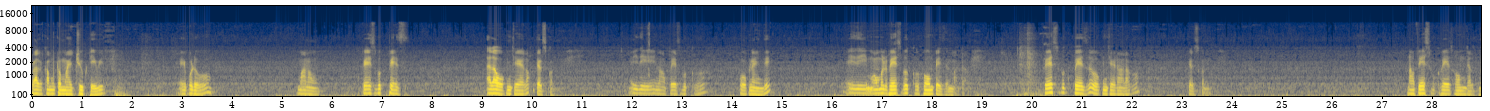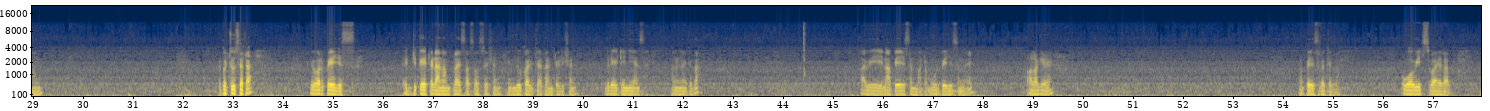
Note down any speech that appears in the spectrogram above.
Welcome to my tube TV ఇప్పుడు మనం Facebook page ఎలా ఓపెన్ చేయాలో తెలుసుకుందాం. ఇది నా ఫేస్బుక్ ఓపెన్ అయింది. ఇది మామూలు ఫేస్బుక్ హోమ్ పేజ్ అనమాట ఫేస్బుక్ పేజ్ ఓపెన్ చేయడం ఎలాగో తెలుసుకుందాం. నా ఫేస్బుక్ పేజ్ హోమ్కి వెళ్తున్నాను. ఇక్కడ చూసారా your pages educated and employees association Hindu culture and tradition great Indians అని ఉన్నాయి కదా అవి నా పేజెస్ అనమాట మూడు పేజెస్ ఉన్నాయి అలాగే నా పేజ్లోకి వెళ్ళాం ఓవిట్స్ వైరల్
